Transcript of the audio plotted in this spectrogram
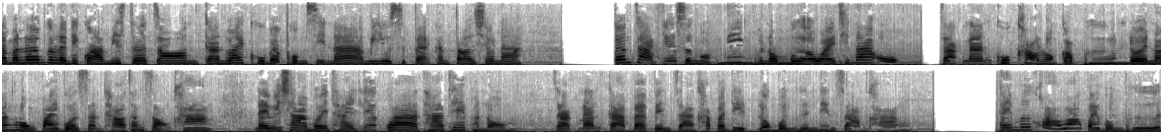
เรามาเริ่มกันเลยดีกว่ามิสเตอร์จอห์นการไหว้ครูแบบพรมสีหน้ามีอยู่ 18 ขั้นตอนเชียวนะ เริ่มจากยืนสงบนิ่ง พนมมือเอาไว้ที่หน้าอก จากนั้นคุกเข่าลงกับพื้น โดยนั่งลงไปบนสันเท้าทั้งสองข้าง ในวิชามวยไทยเรียกว่าท่าเทพนม จากนั้นกราบแบบเป็นจางคประดิษฐ์ลงบนพื้นดินสามครั้ง ใช้มือขวาวางไปบนพื้น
